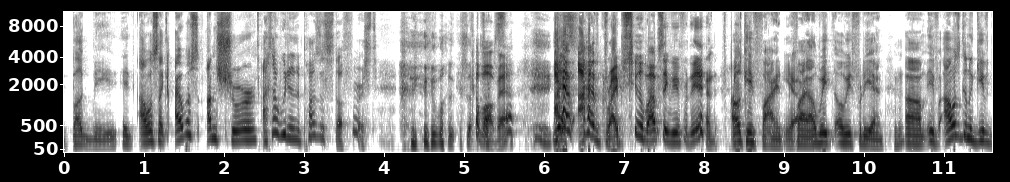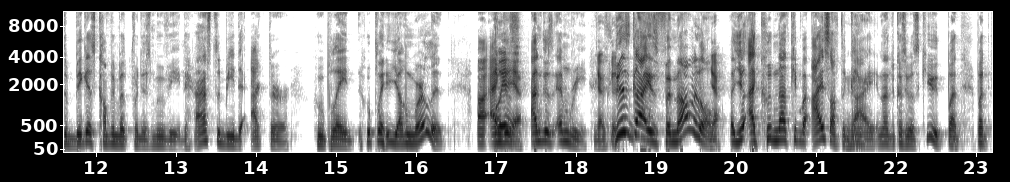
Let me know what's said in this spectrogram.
it bugged me. It, I was like, I was unsure. I thought we didn't pause this stuff first. Come on, man. I have I have gripes too, but I'm saving it for the end. Okay, fine, Yeah. fine. I'll wait. I'll wait for the end. Mm-hmm. Um, if I was gonna give the biggest compliment for this movie, it has to be the actor who played who played young Merlin. Uh, Angus, Oh, yeah, yeah. Angus Imrie. Yeah, this guy is phenomenal. Yeah. Uh, you- I could not keep my eyes off the guy, not because he was cute, but but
